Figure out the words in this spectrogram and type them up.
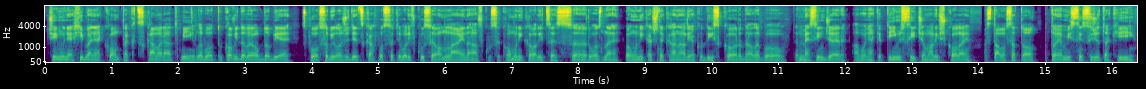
či mu nechýba nejak kontakt s kamarátmi, lebo to covidové obdobie spôsobilo, že decka v podstate boli v kuse online a v kuse komunikovali cez e, rôzne komunikačné kanály ako Discord alebo ten Messenger alebo nejaké Teamsy, čo mali v škole. Stalo sa to a to je myslím si, že taký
